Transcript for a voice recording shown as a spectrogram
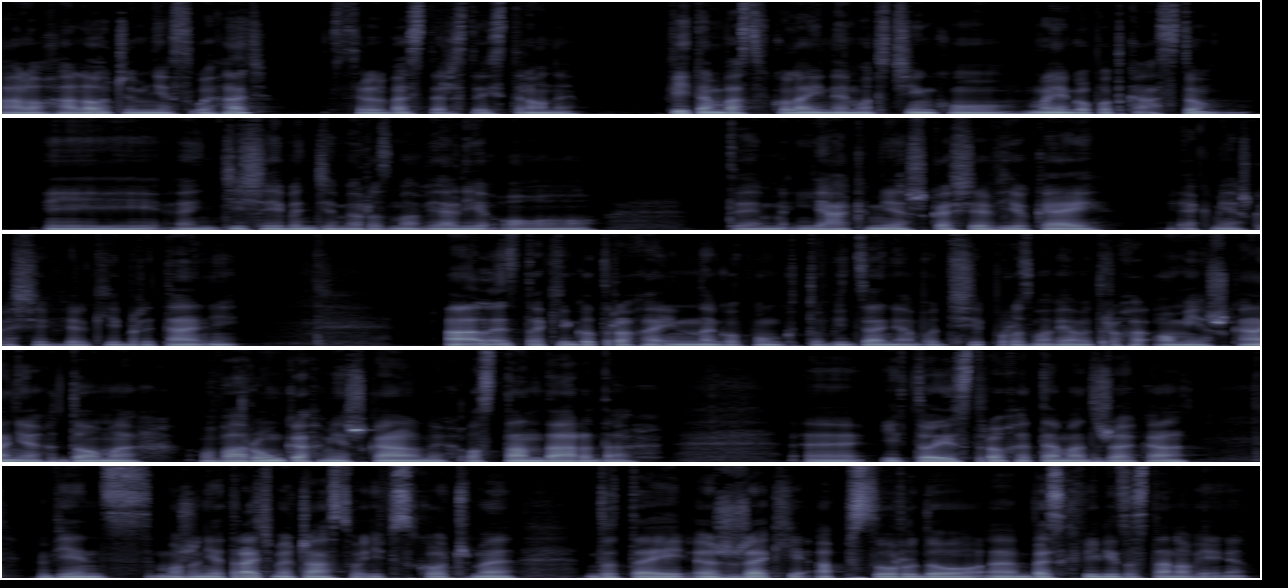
Halo, halo, czy mnie słychać? Sylwester z tej strony. Witam Was w kolejnym odcinku mojego podcastu i dzisiaj będziemy rozmawiali o tym, jak mieszka się w UK, jak mieszka się w Wielkiej Brytanii. Ale z takiego trochę innego punktu widzenia, bo dzisiaj porozmawiamy trochę o mieszkaniach, domach, o warunkach mieszkalnych, o standardach. E, I to jest trochę temat rzeka więc może nie traćmy czasu i wskoczmy do tej rzeki absurdu e, bez chwili zastanowienia.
